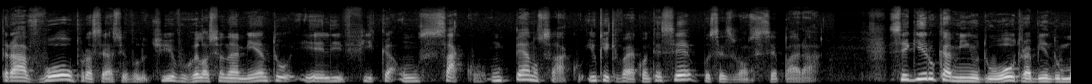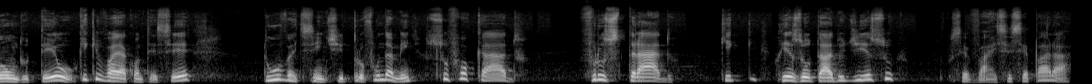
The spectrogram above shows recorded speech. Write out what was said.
Travou o processo evolutivo, o relacionamento ele fica um saco, um pé no saco. E o que, que vai acontecer? Vocês vão se separar. Seguir o caminho do outro, abrindo mão do teu, o que, que vai acontecer? Tu vai te sentir profundamente sufocado, frustrado. Que resultado disso? Você vai se separar.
